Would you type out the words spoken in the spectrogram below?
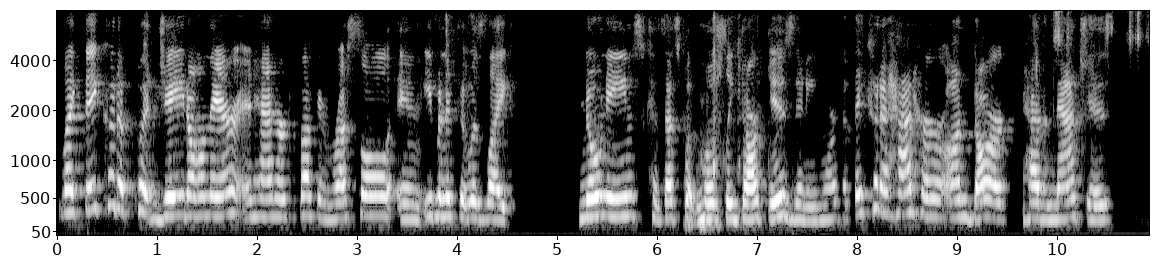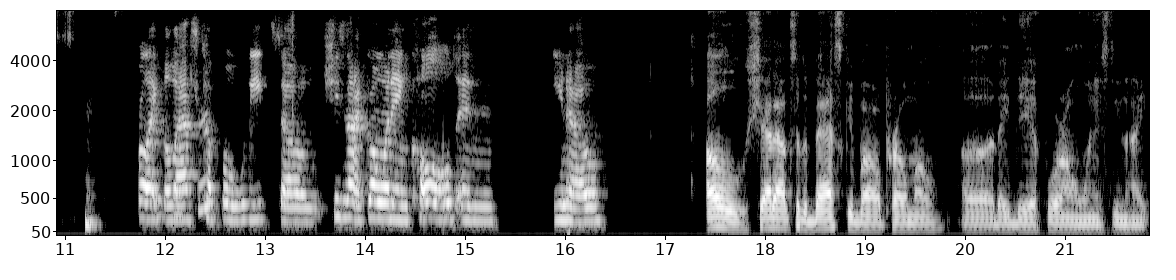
Like they could have put Jade on there and had her fucking wrestle, and even if it was like no names, because that's what mostly dark is anymore. But they could have had her on dark having matches for like the last Sure. couple of weeks, so she's not going in cold. And you know, Oh, shout out to the basketball promo uh they did for on Wednesday night.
